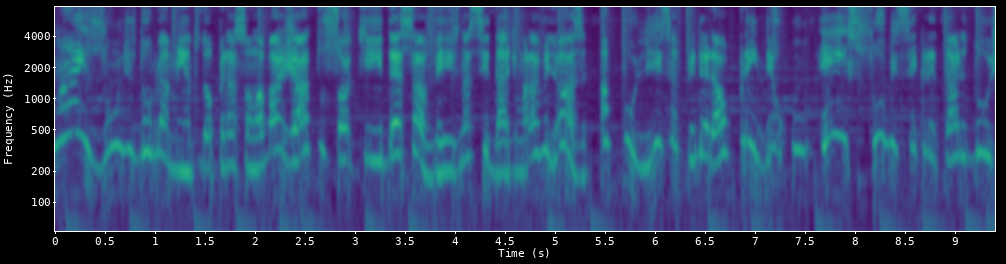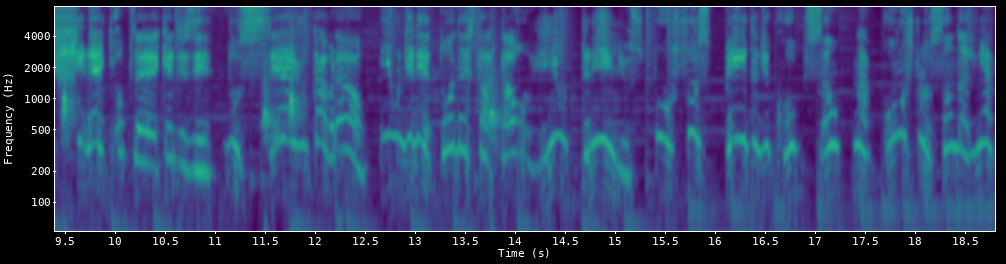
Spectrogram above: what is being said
mais um desdobramento da Operação Lava Jato, só que dessa vez na Cidade Maravilhosa, a Polícia Federal prendeu um ex-subsecretário do Xirec, é, quer dizer, do Sérgio Cabral, e um diretor da estatal Rio Trilhos, por suspeita de corrupção na construção da linha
